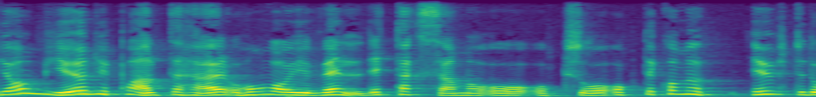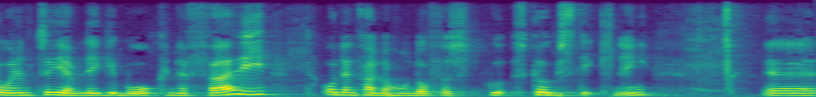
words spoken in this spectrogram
jag bjöd ju på allt det här och hon var ju väldigt tacksam och, och så. Och det kom upp, ut då en trevlig bok med färg och den kallar hon då för skuggstickning. Eh,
